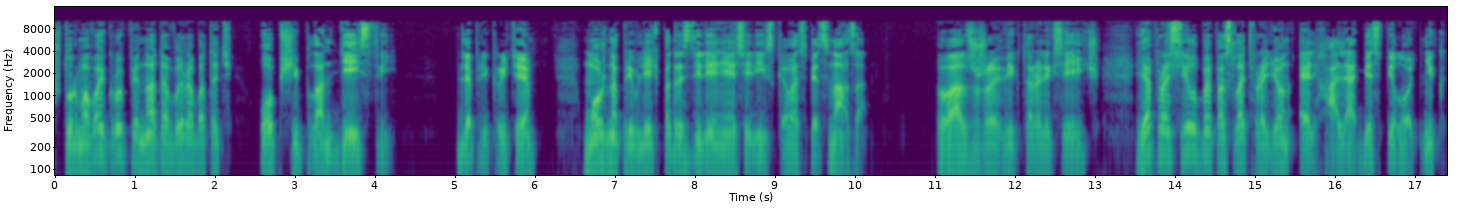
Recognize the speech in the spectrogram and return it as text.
штурмовой группе надо выработать общий план действий. Для прикрытия можно привлечь подразделение сирийского спецназа. Вас же, Виктор Алексеевич, я просил бы послать в район Эль-Халя беспилотник,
